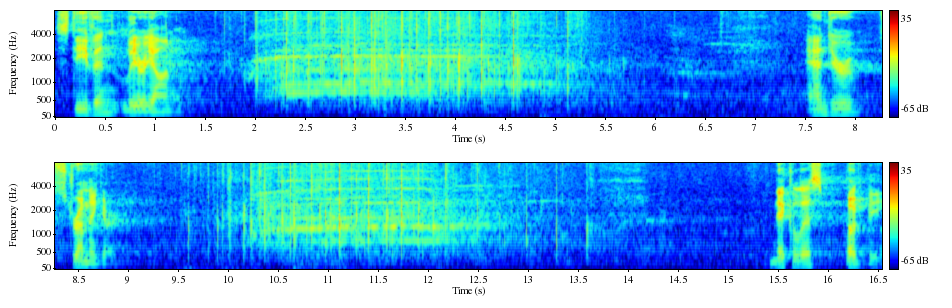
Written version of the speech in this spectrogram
Stephen Liriano. Andrew Struminger. Nicholas Bugby.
